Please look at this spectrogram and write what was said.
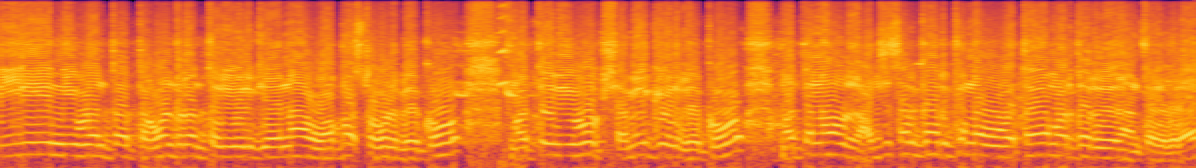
ಇಲ್ಲಿ ನೀವು ಅಂತ ತಗೊಂಡಿರೋಂಥ ಹೇಳಿಕೆಯನ್ನ ವಾಪಸ್ ತಗೊಳ್ಬೇಕು. ಮತ್ತೆ ನೀವು ಕ್ಷಮೆ ಕೇಳಬೇಕು. ಮತ್ತೆ ನಾವು ರಾಜ್ಯ ಸರ್ಕಾರಕ್ಕೆ ನಾವು ಒತ್ತಾಯ ಮಾಡ್ತಾ ಇರೋದಿಲ್ಲ ಅಂತ ಹೇಳಿದ್ರೆ,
